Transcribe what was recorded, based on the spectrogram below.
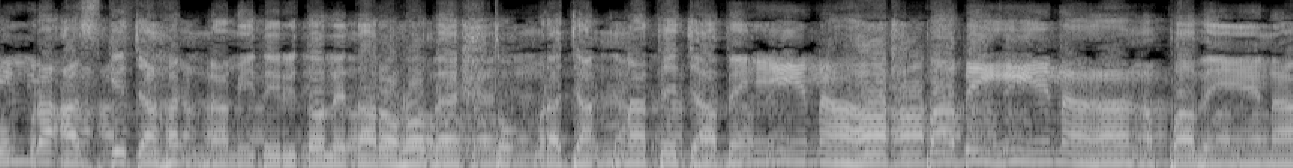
তোমরা আজকে জাহান্নামীদের দলে দাঁড় হবে। তোমরা জান্নাতে যাবে না, পাবে না পাবে না।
